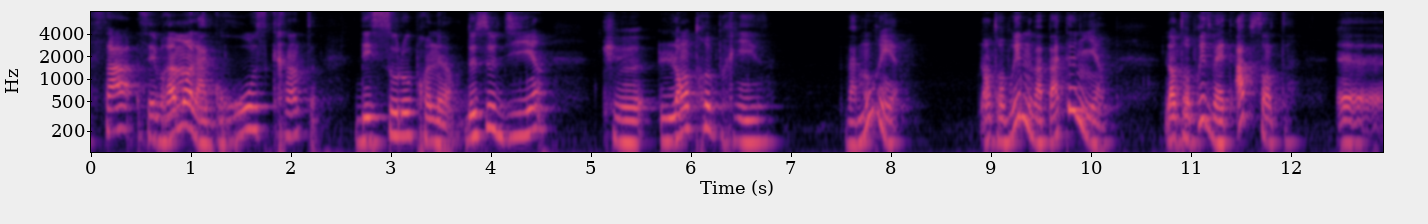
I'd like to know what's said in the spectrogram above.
Ça, c'est vraiment la grosse crainte des solopreneurs, de se dire que l'entreprise va mourir. L'entreprise ne va pas tenir. L'entreprise va être absente. Euh,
